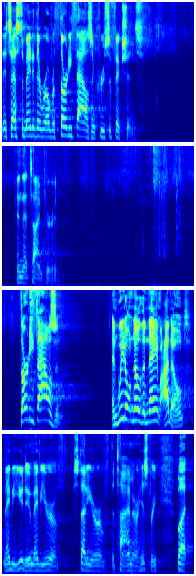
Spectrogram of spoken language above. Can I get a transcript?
it's estimated there were over 30,000 crucifixions in that time period. 30,000. And we don't know the name. I don't. Maybe you do. Maybe you're a studier of the time or history. But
